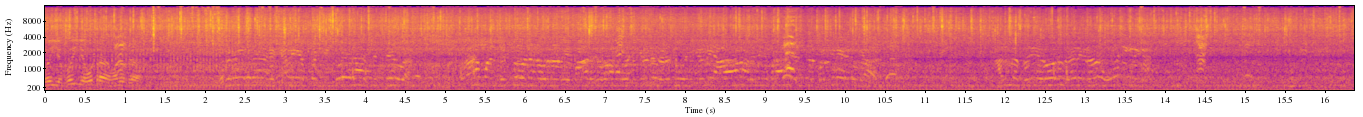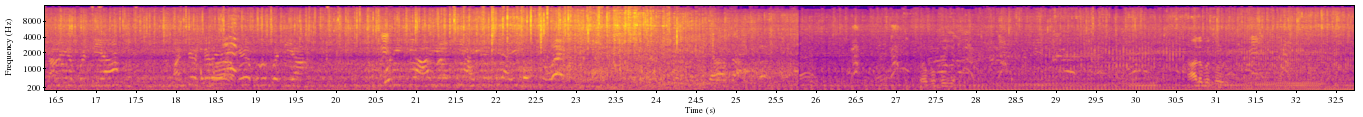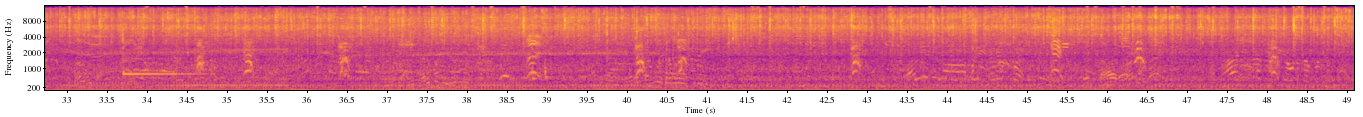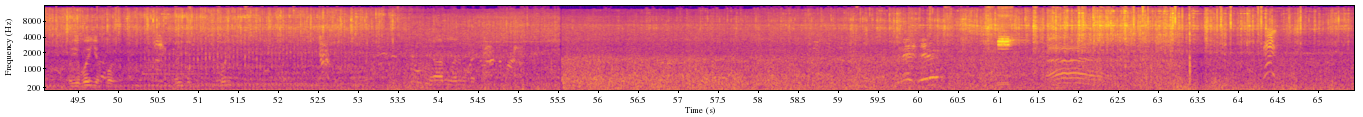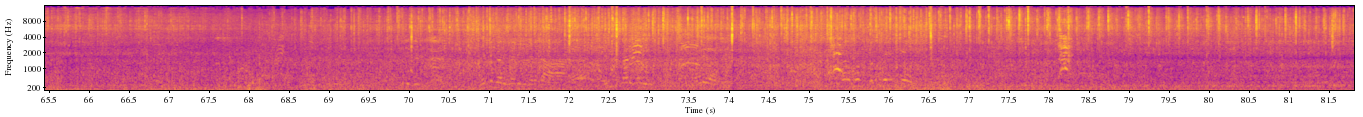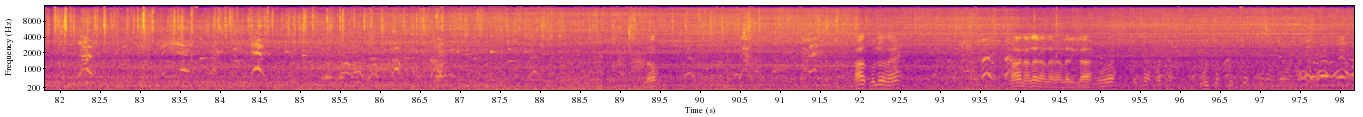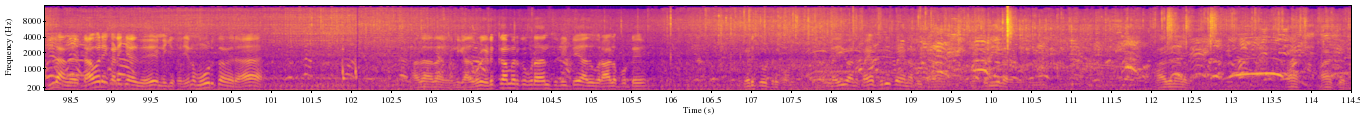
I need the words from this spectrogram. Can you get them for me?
போய்க்க போய்க்க ஓட்டுறா ஓட்டுறா. ஆ சொல்லுங்கண்ணே. ஆ நல்லா நல்லா நல்லா இருக்கீங்களா? இல்லை அங்கே டவரே கிடைக்காது. இன்றைக்கி சரியான முகூர்த்தம் வேறு. அதான் அதான். இன்றைக்கி அது கூட எடுக்காமல் இருக்கக்கூடாதுன்னு சொல்லிட்டு அது ஒரு ஆளை போட்டு எடுத்து விட்ருக்கோம் லைவ் அந்த பையன் புது பையனை போயிட்டான். புரியலை அதனால தான் ஆ ஆ சரி.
